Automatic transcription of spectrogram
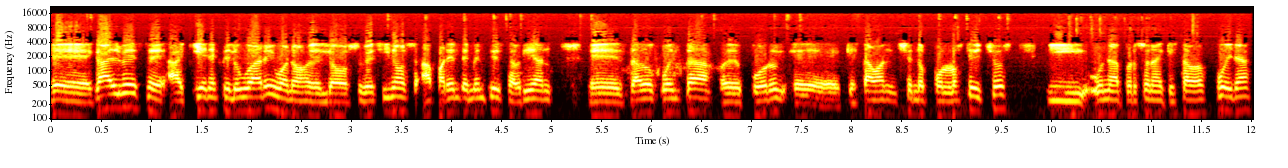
eh, Galvez, eh, aquí en este lugar, y bueno, eh, los vecinos aparentemente se habrían eh, dado cuenta por que estaban yendo por los techos y una persona que estaba afuera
